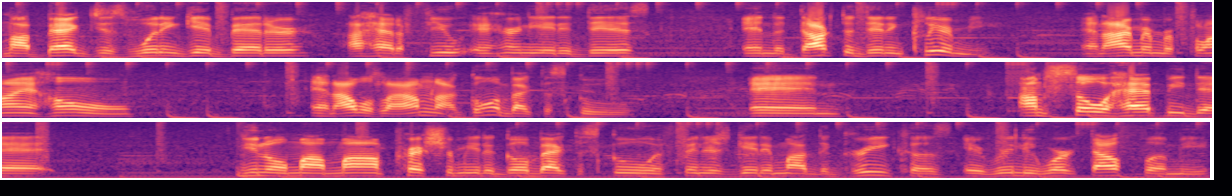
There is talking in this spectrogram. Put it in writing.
my back just wouldn't get better. I had a few herniated discs and the doctor didn't clear me. And I remember flying home and I was like, I'm not going back to school. And I'm so happy that, you know, my mom pressured me to go back to school and finish getting my degree because it really worked out for me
